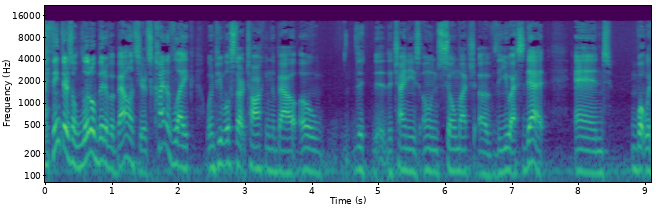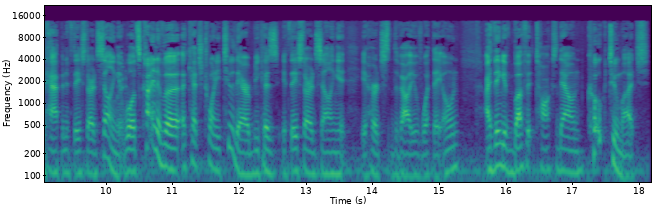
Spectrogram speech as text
I think there's a little bit of a balance here. It's kind of like when people start talking about, oh, the, the, the Chinese own so much of the U.S. debt, and what would happen if they started selling it? Well, it's kind of a, a catch 22 there because if they started selling it, it hurts the value of what they own. I think if Buffett talks down Coke too much,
